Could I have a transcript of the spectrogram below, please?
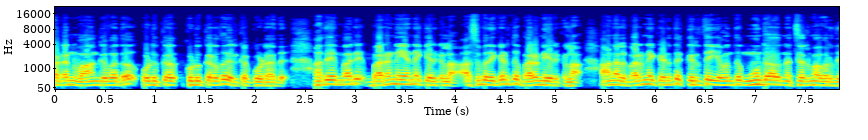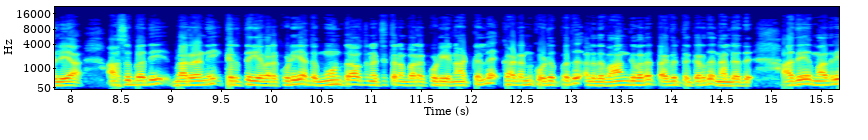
கடன் வாங்குவதோ கொடுக்க கொடுக்கறதோ இருக்கக்கூடாது. அதே மாதிரி பரணி அன்னைக்கு இருக்கலாம் அசுபதிக்கு அடுத்து பரணி இருக்கலாம். ஆனால் பரணிக்கு அடுத்து கிருத்திகை வந்து மூன்றாவது நட்சத்திரமாக வருது இல்லையா? அசுபதி பரணி கிருத்திகை வரக்கூடிய அந்த மூன்றாவது நட்சத்திரம் வரக்கூடிய நாட்களில் கடன் கொடுப்பது அல்லது வாங்குவதை தவிர்த்துக்கிறது நல்லது. அதே மாதிரி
